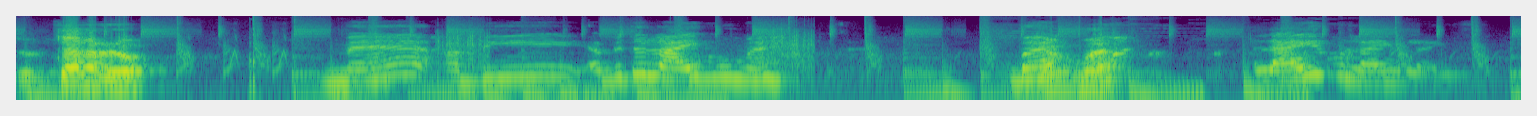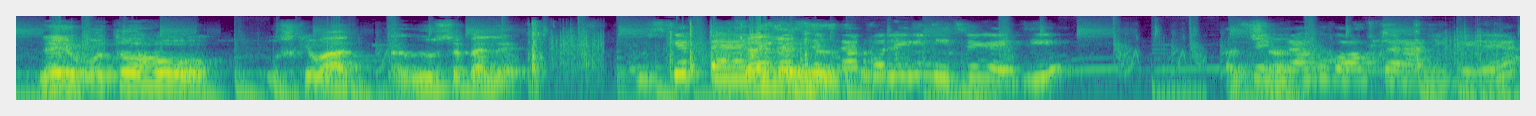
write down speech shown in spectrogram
क्या कर रहे हो? मैं अभी अभी तो लाइव हूँ मैं। बस। बट लाइव हूँ लाइव लाइव नहीं वो तो हो उसके बाद अभी उससे पहले। उसके पहले मैं सिंड्रा को लेके नीचे गई थी। अच्छा। सिंड्रा को वॉक कराने के लिए।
